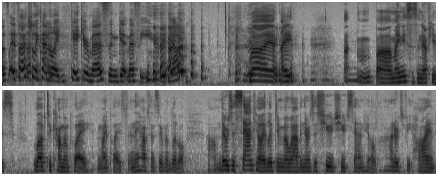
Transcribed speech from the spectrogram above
it's, it's actually kind of like take your mess and get messy. Yeah. Well, I, I uh, my nieces and nephews love to come and play at my place, and they have since they were little. Um, there was a sand hill. I lived in Moab, and there was this huge, huge sand hill, hundreds of feet high, and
